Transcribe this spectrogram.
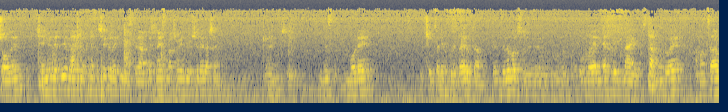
שורן, שהם נכדים, מה אם נכנס השקל לכאילו סתירה, אחרי שני עשרה משהו של אל השם. כן, שזה מורה שהוא צריך לבאר אותם, כן? זה לא אומר שהוא רואה איך להתנהג, סתם, הוא רואה המצב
